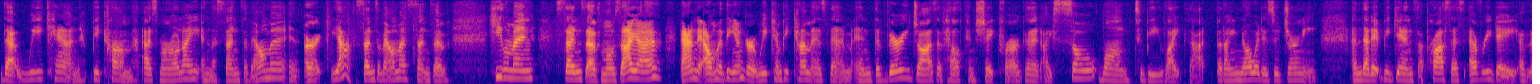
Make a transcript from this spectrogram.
that we can become as Moroni and the sons of Alma, and or yeah, sons of Alma, sons of Helaman, sons of Mosiah, and Alma the Younger. We can become as them, and the very jaws of hell can shake for our good. I so long to be like that, but I know it is a journey and that it begins a process every day of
